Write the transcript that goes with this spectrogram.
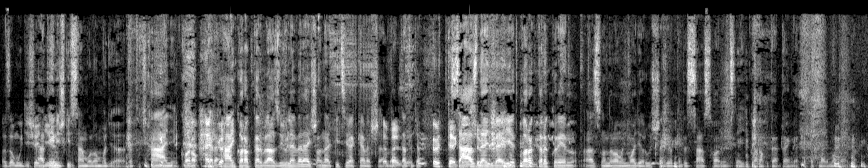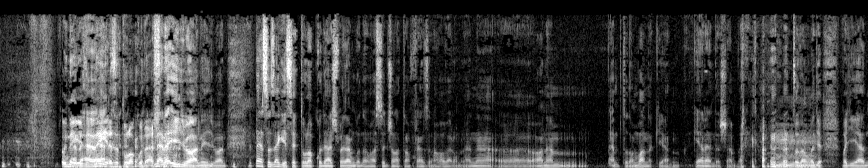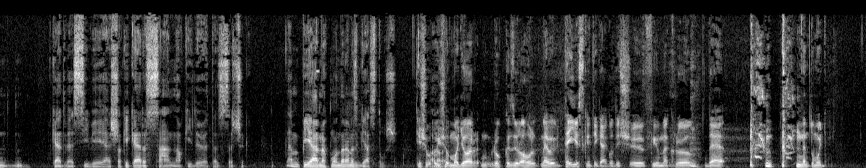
az amúgy is egy Hát ilyen... én is kiszámolom, hogy, tehát, hogy hány, karakter, hány karakterből áll az ő levele, és annál egy picivel kevesebb. Tehát, hogyha Öttel 147 karakter, akkor én azt gondolom, hogy magyar újságíróként egy 134 karaktert engedhetek meg magamnak. Hogy ne, nem, ne érezze tolakodást. Ne, ne, így van, így van. De persze az egész egy tolakodás, mert nem gondolom azt, hogy Jonathan Franzen a haverom lenne, hanem nem tudom, vannak ilyen, ilyen rendes emberek, nem tudom, vagy, vagy ilyen kedves szívélyes, akik erre szánnak időt. Ez, ez csak nem PR-nak mondanám, ez gesztus. És, és a magyarok közül, ahol, mert te írsz kritikákat is ö, filmekről, de nem tudom, hogy,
